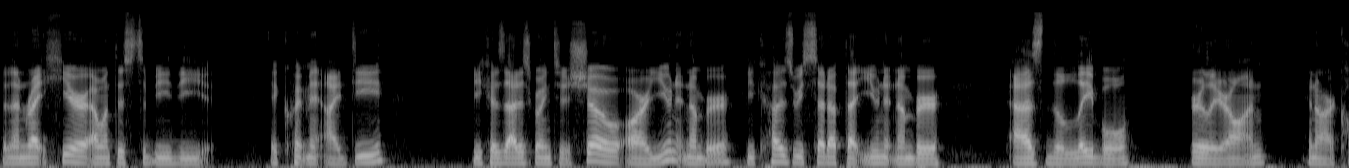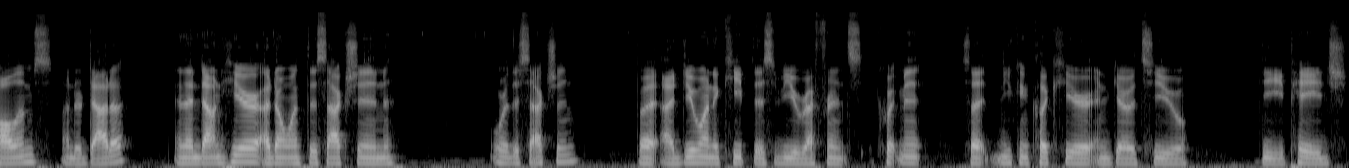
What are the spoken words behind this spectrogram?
But then right here, I want this to be the equipment ID because that is going to show our unit number because we set up that unit number as the label earlier on in our columns under data. And then down here, I don't want this action or this action, but I do want to keep this view reference equipment so that you can click here and go to the page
